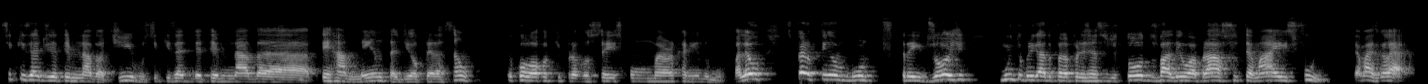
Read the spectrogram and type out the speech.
Se quiser de determinado ativo, se quiser de determinada ferramenta de operação, eu coloco aqui para vocês com o maior carinho do mundo. Valeu? Espero que tenham bons trades hoje. Muito obrigado pela presença de todos. Valeu, abraço, até mais, fui. Até mais, galera.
